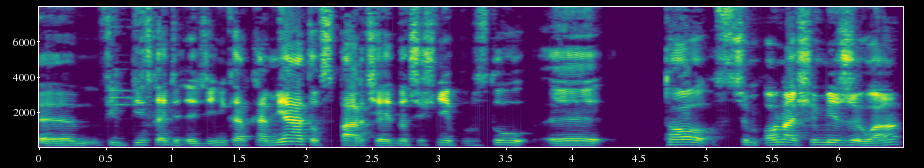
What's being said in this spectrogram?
e, filipińska dziennikarka miała to wsparcie, a jednocześnie po prostu e, to, z czym ona się mierzyła,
